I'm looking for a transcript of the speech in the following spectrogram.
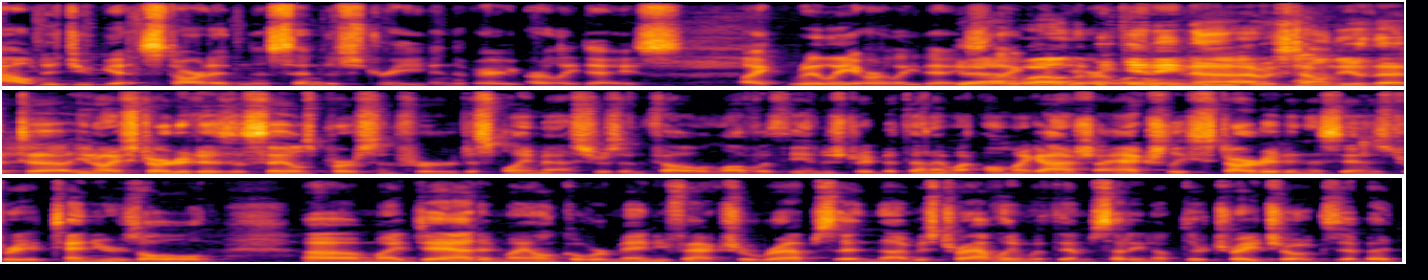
How did you get started in this industry in the very early days? Like really early days? Yeah, like well, in the beginning, uh, I was telling you that uh, you know I started as a salesperson for Display Masters and fell in love with the industry. But then I went, oh my gosh, I actually started in this industry at 10 years old. Uh, my dad and my uncle were manufacturer reps, and I was traveling with them, setting up their trade show exhibit.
